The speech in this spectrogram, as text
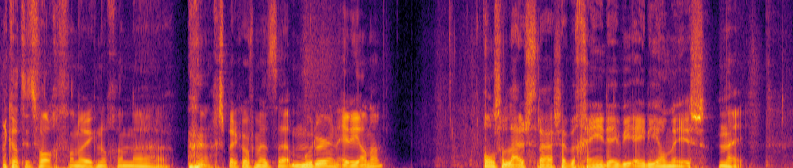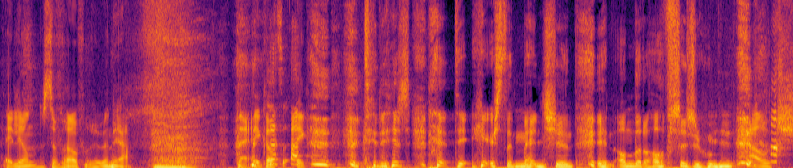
ik had dit toevallig van de week nog een eh, gesprek over met eh, moeder en Eliane. Onze luisteraars hebben geen idee wie Eliane is. Nee, Eliane is de vrouw van Ruben. Ja. Nee, ik had... Ik, Dit is de eerste mention in anderhalf seizoen. ouch.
